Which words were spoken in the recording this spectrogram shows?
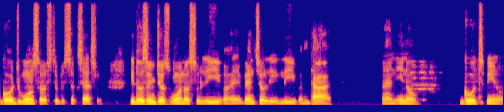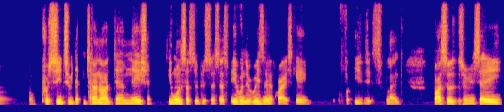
God wants us to be successful. He doesn't just want us to live and eventually live and die and, you know, go to, you know, proceed to eternal damnation. He wants us to be successful. Even the reason Christ came, for, it's like pastors have been saying,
